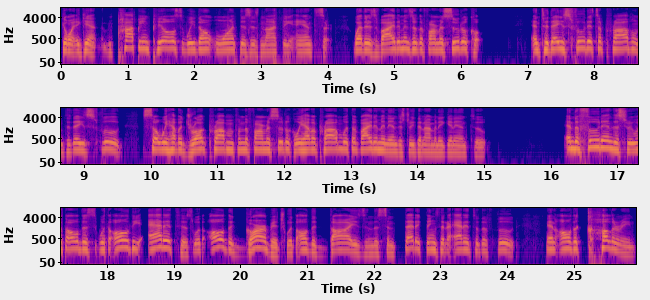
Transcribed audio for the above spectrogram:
Going again, popping pills, we don't want. This is not the answer. Whether it's vitamins or the pharmaceutical. And today's food, it's a problem. Today's food. So we have a drug problem from the pharmaceutical. We have a problem with the vitamin industry that I'm going to get into. And the food industry with all this with all the additives, with all the garbage, with all the dyes and the synthetic things that are added to the food and all the coloring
